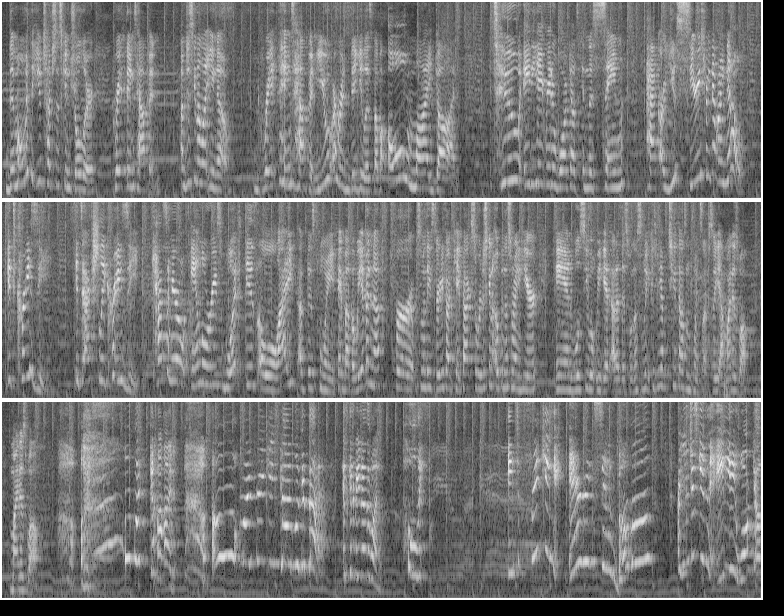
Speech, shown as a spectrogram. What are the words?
the moment that you touch this controller, great things happen. I'm just gonna let you know. Great things happen. You are ridiculous, Bubba. Oh my god. Two 88 rated walkouts in the same pack. Are you serious right now? I know. It's crazy. It's actually crazy. Casemiro and Lloris, what is life at this point? Okay, Bubba, we have enough for some of these 35k packs, so we're just gonna open this one right here and we'll see what we get out of this one. This be, because we have 2,000 points left, so yeah, might as well. Might as well. oh my god. Oh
